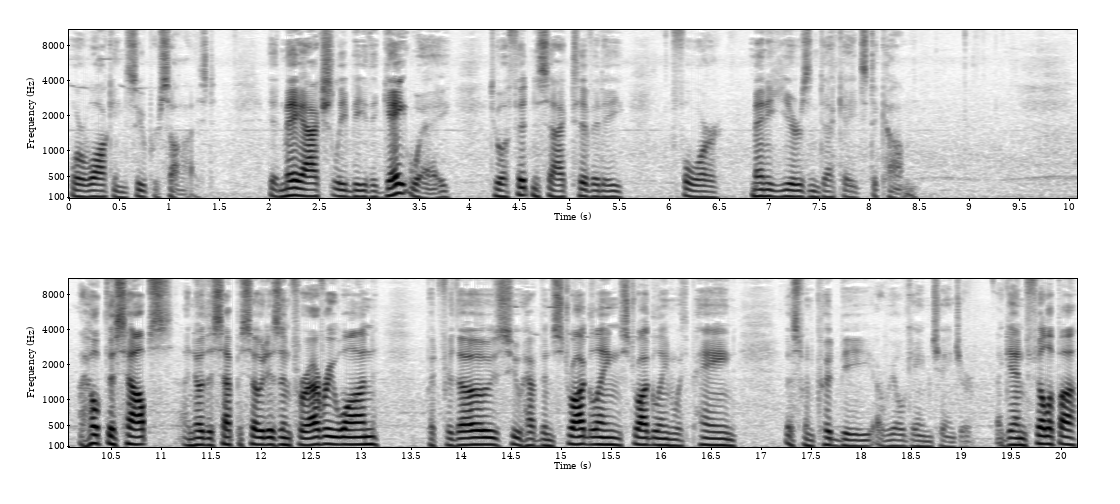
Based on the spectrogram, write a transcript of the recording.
or walking supersized. It may actually be the gateway to a fitness activity for many years and decades to come. I hope this helps. I know this episode isn't for everyone, but for those who have been struggling, struggling with pain, this one could be a real game changer. Again, Philippa,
